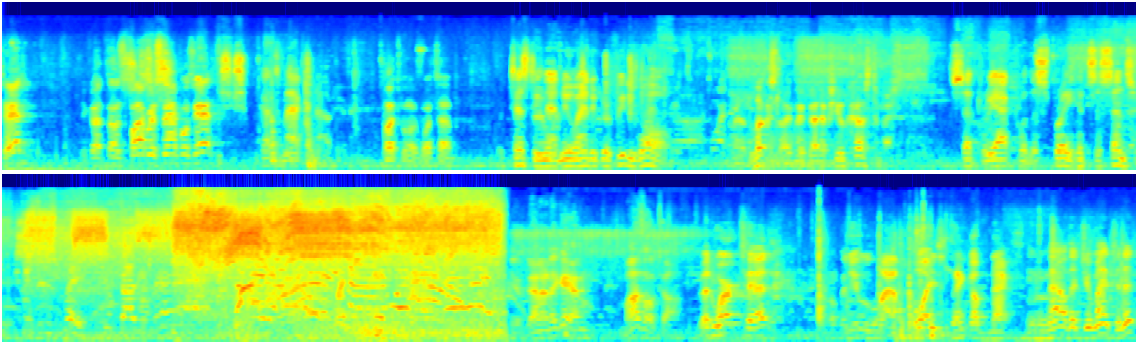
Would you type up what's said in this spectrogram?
Ted, you got those fiber samples yet? Shh, we got some action out here. What, what's up? We're testing that new anti-graffiti wall. Well, it looks like we've got a few customers. It's set to react when the spray hits the sensors. You've done it again. Mazel tov. Good work, Ted. What will you lab boys think of next? Mm, now that you mention it,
